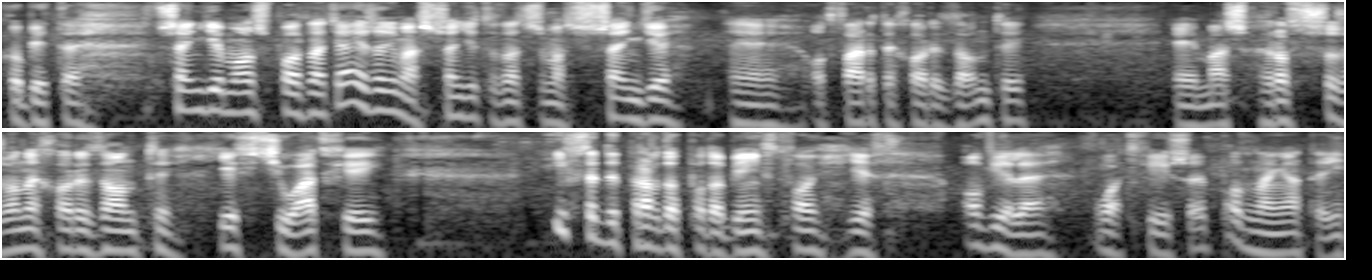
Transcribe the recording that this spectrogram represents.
kobietę wszędzie możesz poznać, a jeżeli masz wszędzie, to znaczy masz wszędzie e, otwarte horyzonty, e, masz rozszerzone horyzonty, jest Ci łatwiej i wtedy prawdopodobieństwo jest o wiele łatwiejsze poznania tej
